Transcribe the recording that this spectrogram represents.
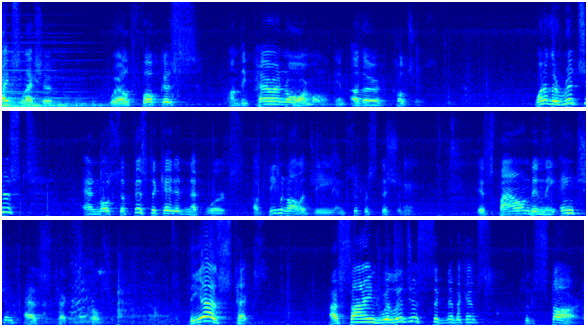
Tonight's lecture will focus on the paranormal in other cultures. One of the richest and most sophisticated networks of demonology and superstition is found in the ancient Aztec culture. The Aztecs assigned religious significance to the stars.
